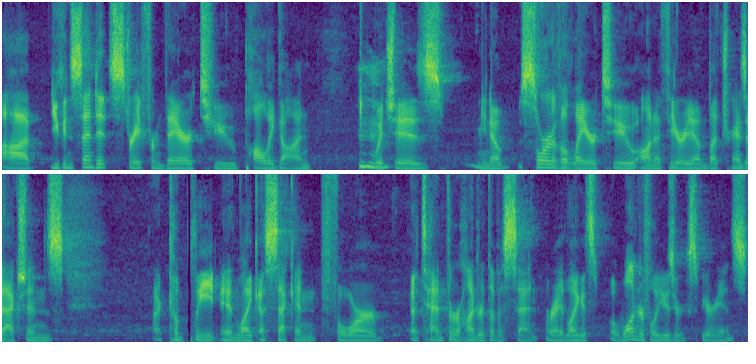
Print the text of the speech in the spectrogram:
Uh, you can send it straight from there to Polygon, mm-hmm. which is you know sort of a layer two on Ethereum, but transactions complete in like a second for a tenth or a hundredth of a cent, right? Like it's a wonderful user experience.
